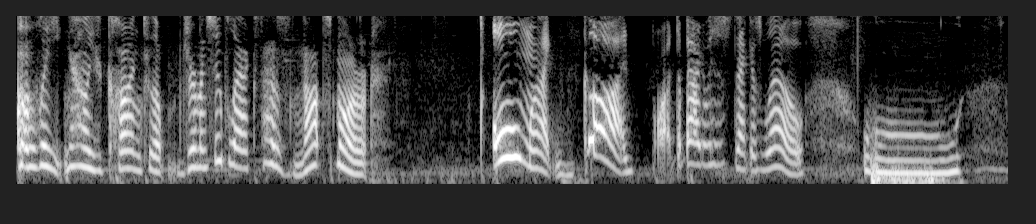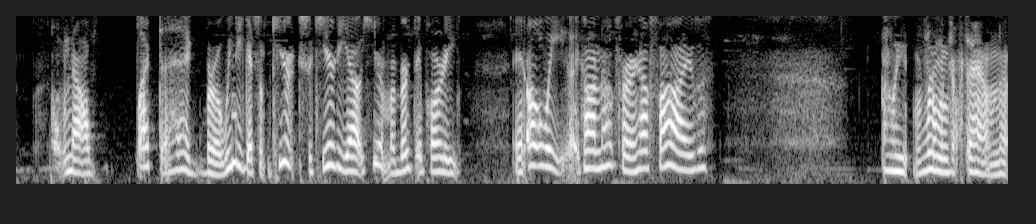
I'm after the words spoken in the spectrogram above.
Oh wait, now he's caught into a German suplex. That is not smart. Oh my god, at the back of his neck as well. Ooh. Oh, now, what the heck, bro? We need to get some security out here at my birthday party. And, oh, wait, I got up for an F5. Oh, wait, Roman got down.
